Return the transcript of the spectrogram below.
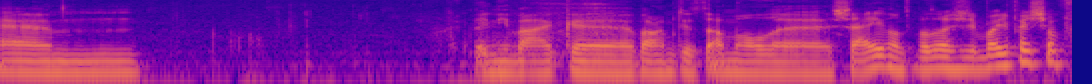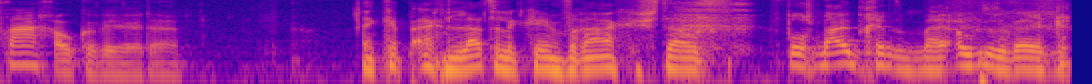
Um, ik weet niet waar ik, uh, waarom ik dit allemaal uh, zei, want wat was, je, wat was je op vraag ook alweer? Ik heb echt letterlijk geen vraag gesteld. Volgens mij begint het mij ook te werken.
